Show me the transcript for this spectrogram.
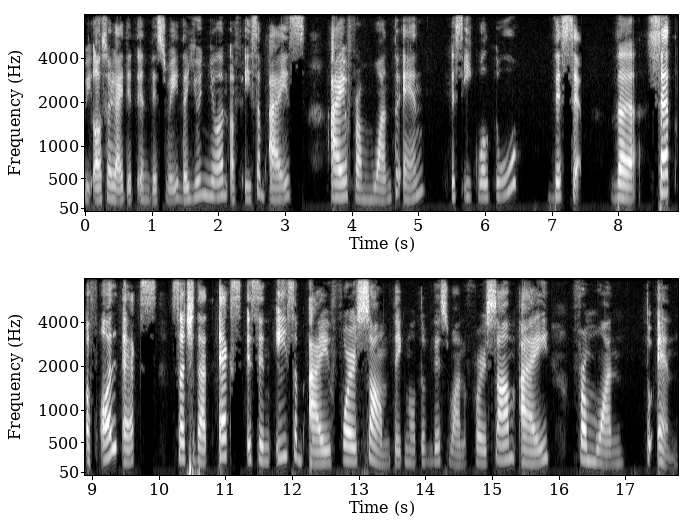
We also write it in this way. The union of a sub i's, i from 1 to n, is equal to this set. The set of all x such that x is in a sub i for some, take note of this one, for some i from 1 to n.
